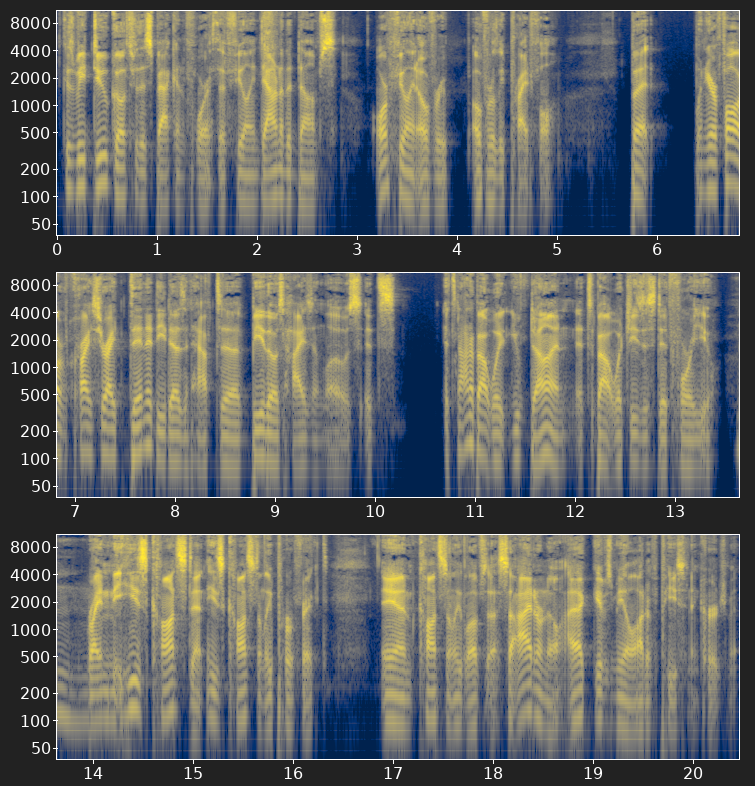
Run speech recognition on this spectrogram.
Because we do go through this back and forth of feeling down in the dumps or feeling over, overly prideful. But when you're a follower of Christ, your identity doesn't have to be those highs and lows. It's it's not about what you've done. It's about what Jesus did for you. Mm-hmm. Right? And he's constant. He's constantly perfect and constantly loves us. So I don't know. That gives me a lot of peace and encouragement.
